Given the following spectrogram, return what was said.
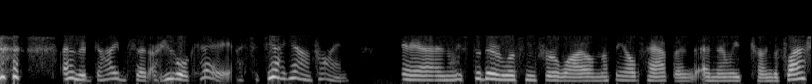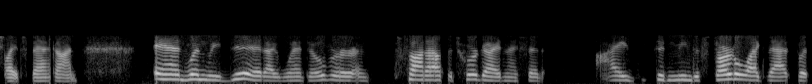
and the guide said, "Are you okay?" I said, "Yeah, yeah, I'm fine." And we stood there and listened for a while. Nothing else happened, and then we turned the flashlights back on. And when we did, I went over and sought out the tour guide, and I said, "I didn't mean to startle like that, but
